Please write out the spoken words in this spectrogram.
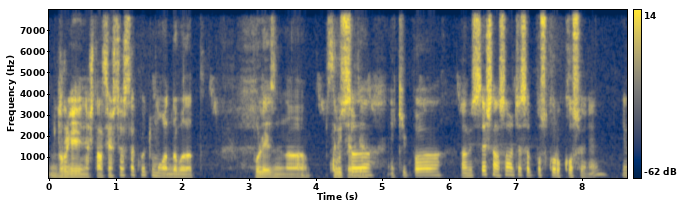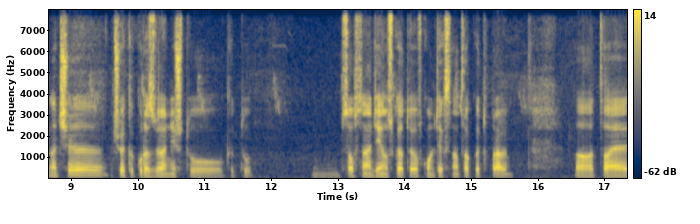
Други неща сещаш са, които могат да бъдат полезни на зрителите? Курса, екипа, ами сещам само, те са по-скоро косвени. Иначе човек ако развива нещо като собствена дейност, която е в контекста на това, което правим, това е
